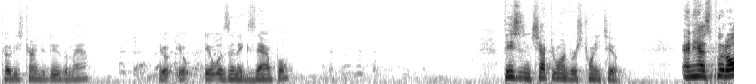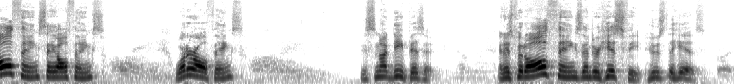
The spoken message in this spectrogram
Cody's trying to do the math. It, it, it was an example. Ephesians chapter 1, verse 22. And has put all things, say all things. All things. What are all things? all things? This is not deep, is it? And has put all things under his feet. Who's the his? Christ.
